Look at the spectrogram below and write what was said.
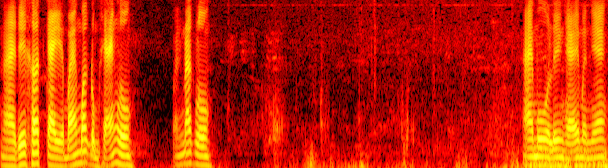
Này tiếc hết cây bán bất động sản luôn, bán đất luôn. Ai mua liên hệ mình nha.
